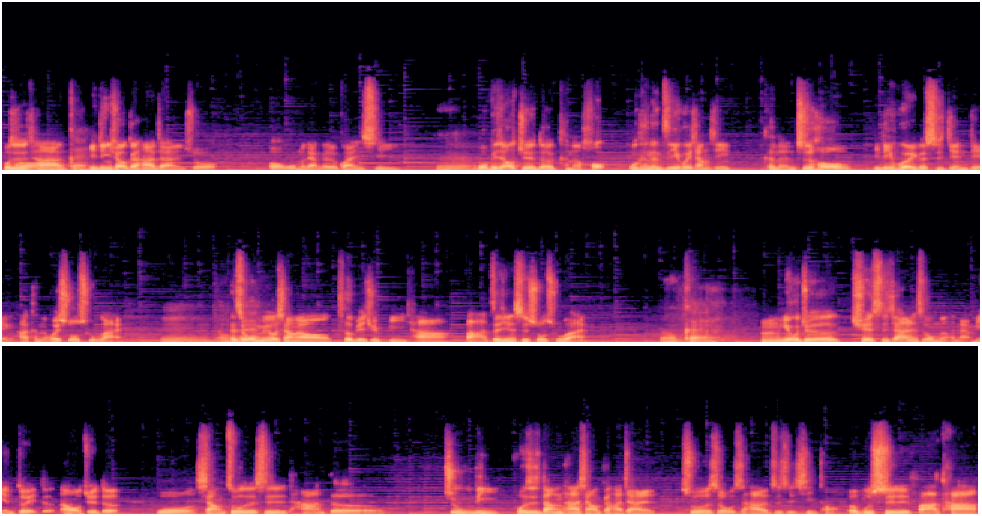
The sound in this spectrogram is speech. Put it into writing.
或者是他一定需要跟他的家人说哦，哦，我们两个的关系。嗯，我比较觉得可能后，我可能自己会相信，可能之后一定会有一个时间点，他可能会说出来。嗯，okay. 可是我没有想要特别去逼他把这件事说出来。OK，嗯，因为我觉得确实家人是我们很难面对的。那我觉得我想做的是他的助力，或是当他想要跟他家人说的时候，我是他的支持系统，而不是把他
